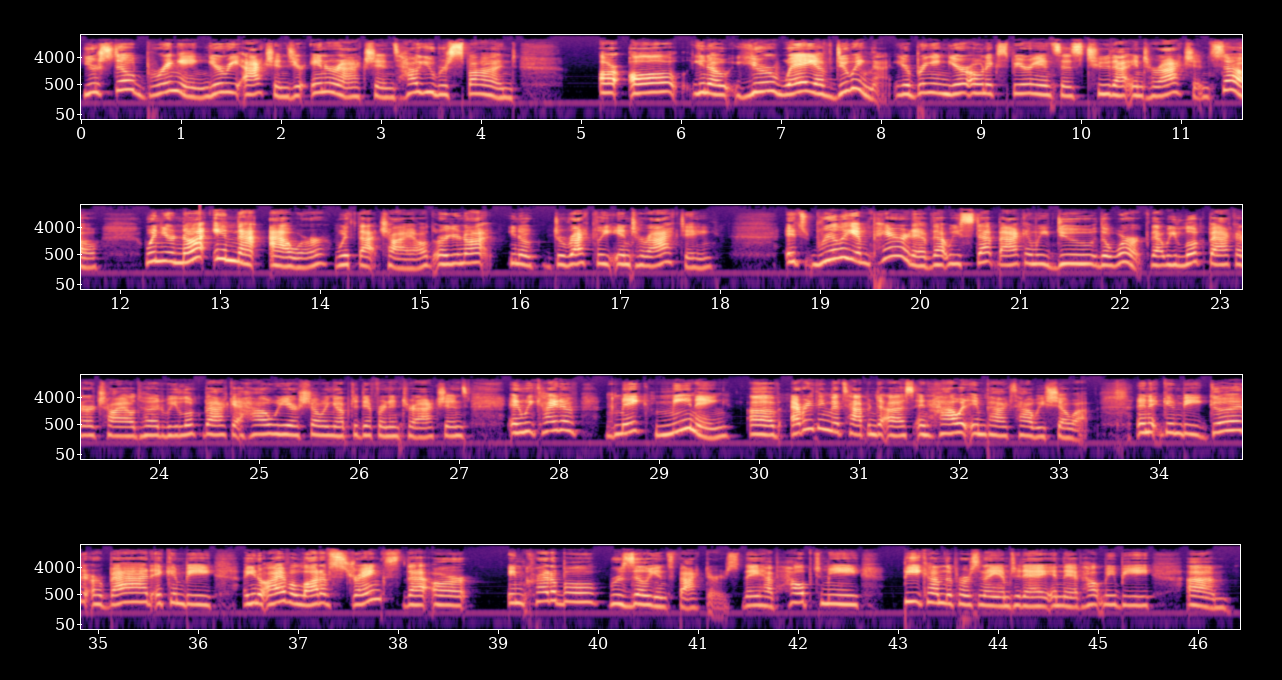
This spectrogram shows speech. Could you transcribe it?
you're still bringing your reactions, your interactions, how you respond are all, you know, your way of doing that. You're bringing your own experiences to that interaction. So, when you're not in that hour with that child or you're not, you know, directly interacting, it's really imperative that we step back and we do the work, that we look back at our childhood, we look back at how we are showing up to different interactions, and we kind of make meaning of everything that's happened to us and how it impacts how we show up. And it can be good or bad. It can be, you know, I have a lot of strengths that are incredible resilience factors. They have helped me become the person I am today, and they have helped me be um,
